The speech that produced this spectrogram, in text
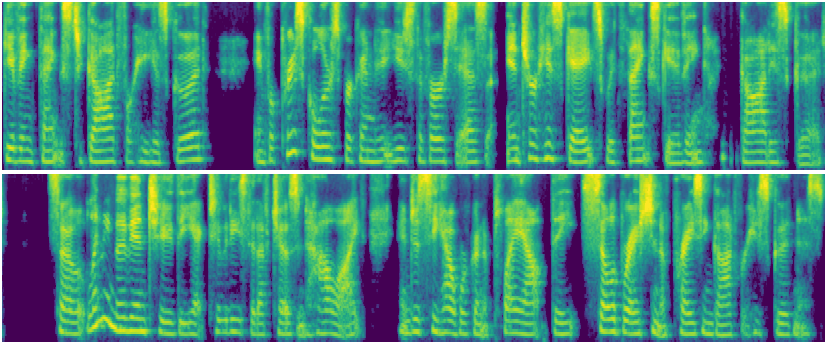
giving thanks to God for he is good. And for preschoolers, we're going to use the verse as enter his gates with thanksgiving. God is good. So let me move into the activities that I've chosen to highlight and just see how we're going to play out the celebration of praising God for his goodness.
